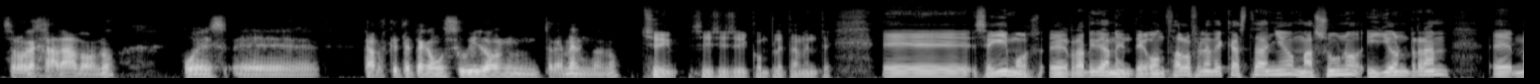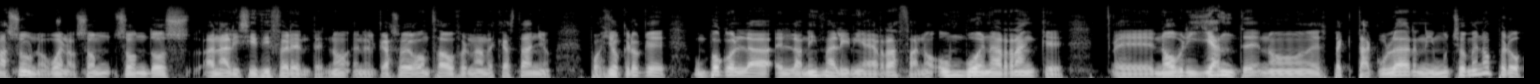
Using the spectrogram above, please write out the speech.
se lo deja dado, ¿no? Pues eh, claro, es que te pega un subidón tremendo, ¿no? Sí, sí, sí, sí, completamente. Eh, seguimos eh, rápidamente. Gonzalo Fernández Castaño más uno y John Ram eh, más uno. Bueno, son, son dos análisis diferentes, ¿no? En el caso de Gonzalo Fernández Castaño, pues yo creo que un poco en la, en la misma línea de Rafa, ¿no? Un buen arranque, no brillante, no espectacular, ni mucho menos, pero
